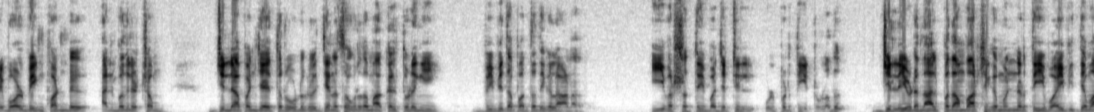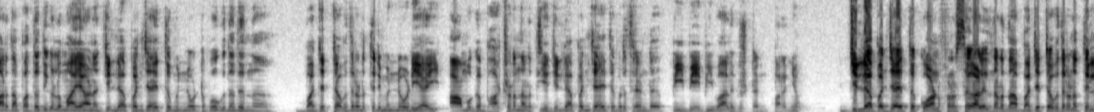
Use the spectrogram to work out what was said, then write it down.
റിവോൾവിംഗ് ഫണ്ട് അൻപത് ലക്ഷം ജില്ലാ പഞ്ചായത്ത് റോഡുകൾ ജനസൗഹൃദമാക്കൽ തുടങ്ങി വിവിധ പദ്ധതികളാണ് ഈ വർഷത്തെ ബജറ്റിൽ ഉൾപ്പെടുത്തിയിട്ടുള്ളത്. ജില്ലയുടെ നാൽപ്പതാം വാർഷികം മുൻനിർത്തി വൈവിധ്യമാർന്ന പദ്ധതികളുമായാണ് ജില്ലാ പഞ്ചായത്ത് മുന്നോട്ട് പോകുന്നതെന്ന് ബജറ്റ് അവതരണത്തിന് മുന്നോടിയായി ആമുഖ ഭാഷണം നടത്തിയ ജില്ലാ പഞ്ചായത്ത് പ്രസിഡന്റ് പി ബേബി ബാലകൃഷ്ണൻ പറഞ്ഞു. ജില്ലാ പഞ്ചായത്ത് കോൺഫറൻസ് ഹാളിൽ നടന്ന ബജറ്റ് അവതരണത്തിൽ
